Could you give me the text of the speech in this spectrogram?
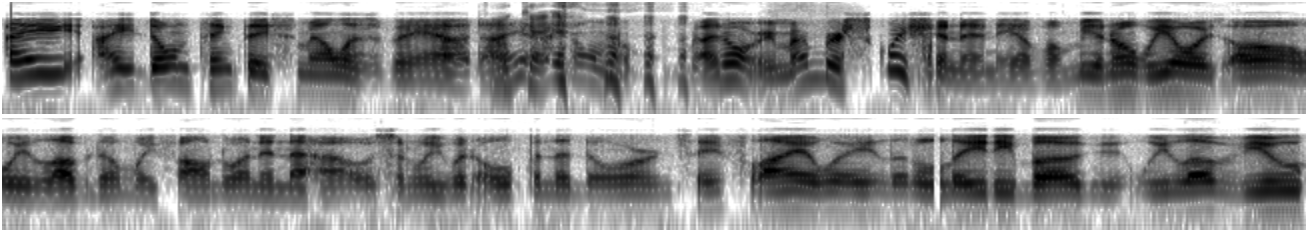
I I don't think they smell as bad. Okay. I, I don't I don't remember squishing any of them. You know, we always oh we loved them. We found one in the house, and we would open the door and say, "Fly away, little ladybug. We love you."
